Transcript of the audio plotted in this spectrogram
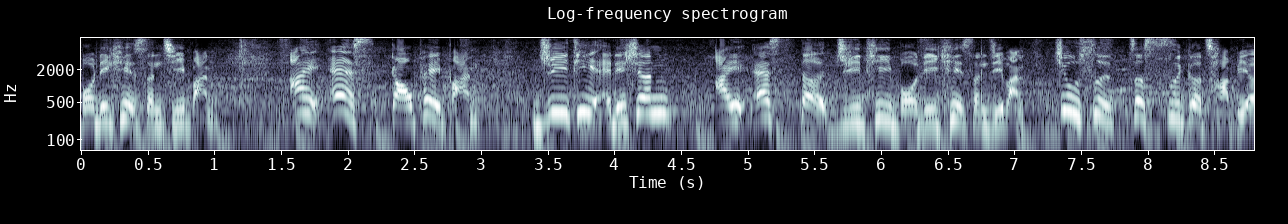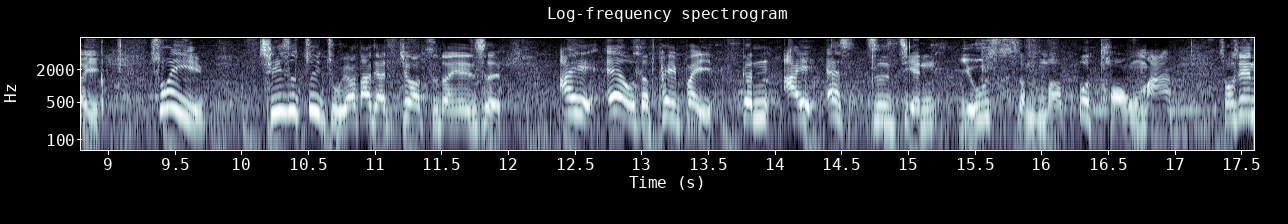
Body Kit 升级版，IS 高配版，GT Edition IS 的 GT Body Kit 升级版，就是这四个差别而已。所以，其实最主要大家就要知道一件事，IL 的配备跟 IS 之间有什么不同吗？首先，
